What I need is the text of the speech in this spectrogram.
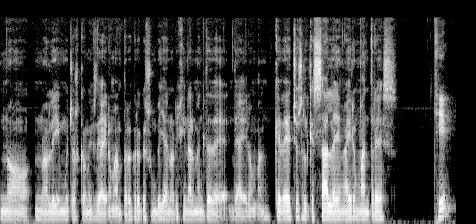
no, no leí muchos cómics de Iron Man, pero creo que es un villano originalmente de, de Iron Man, que de hecho es el que sale en Iron Man 3, Sí.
